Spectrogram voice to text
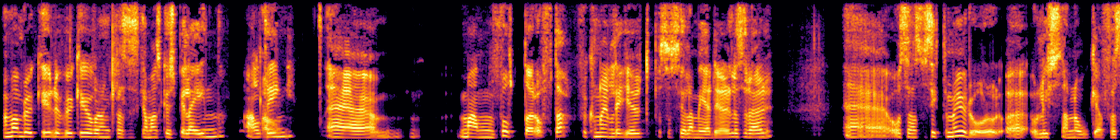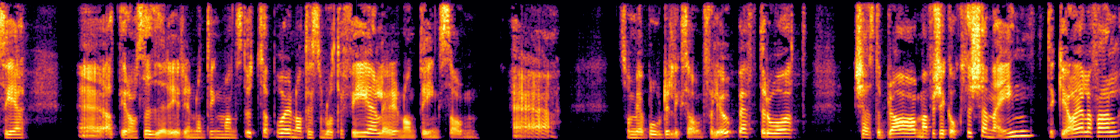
Men Man brukar ju, det brukar ju vara den klassiska, man ska spela in allting. Eh, man fotar ofta för att kunna lägga ut på sociala medier eller sådär. Eh, och sen så sitter man ju då och, och lyssnar noga för att se eh, att det de säger, är det någonting man studsar på, är det någonting som låter fel, är det någonting som, eh, som jag borde liksom följa upp efteråt. Känns det bra? Man försöker också känna in, tycker jag i alla fall,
